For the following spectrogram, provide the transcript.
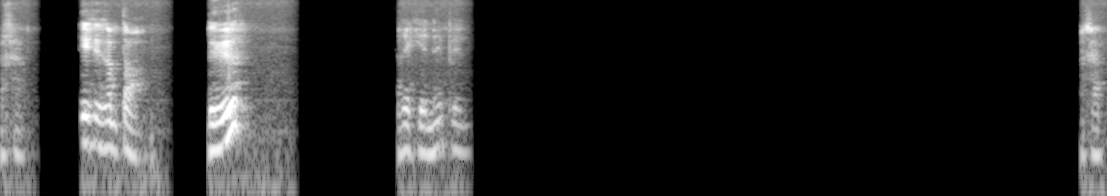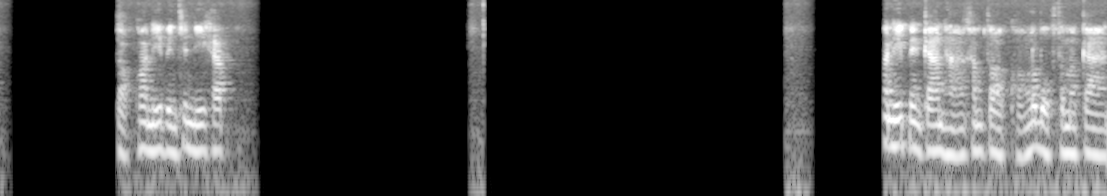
นะครับนี่คือคำตอบ หรืออาจจะเขียนให้เป็น นะครับตอบข้อนี้เป็นเช่นนี้ครับข้อนี้เป็นการหาคำตอบของระบบสมการ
